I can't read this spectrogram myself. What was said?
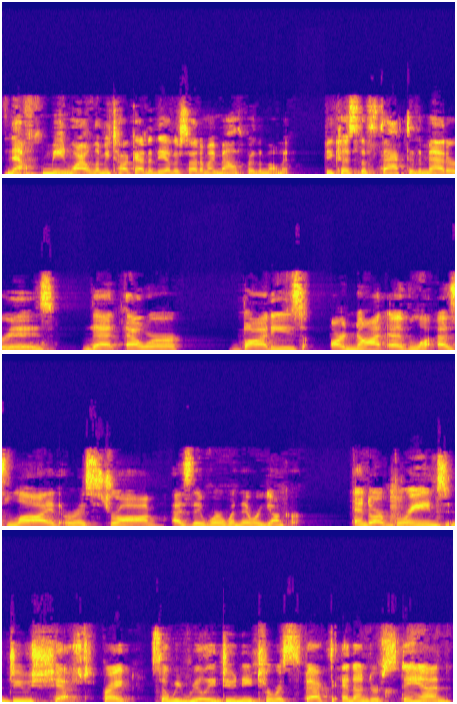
Now, meanwhile, let me talk out of the other side of my mouth for the moment because the fact of the matter is that our bodies are not as, as lithe or as strong as they were when they were younger. And our brains do shift, right? So we really do need to respect and understand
